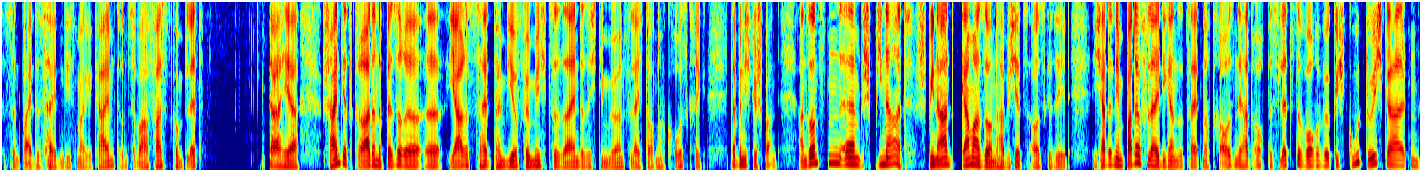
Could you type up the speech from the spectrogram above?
es sind beide Seiten diesmal gekeimt und zwar fast komplett. Daher scheint jetzt gerade eine bessere äh, Jahreszeit bei mir für mich zu sein, dass ich die Möhren vielleicht auch noch groß kriege. Da bin ich gespannt. Ansonsten ähm, Spinat. Spinat Gammason habe ich jetzt ausgesät. Ich hatte den Butterfly die ganze Zeit noch draußen. Der hat auch bis letzte Woche wirklich gut durchgehalten.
